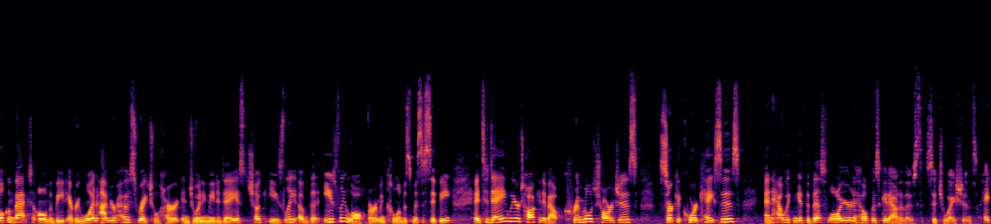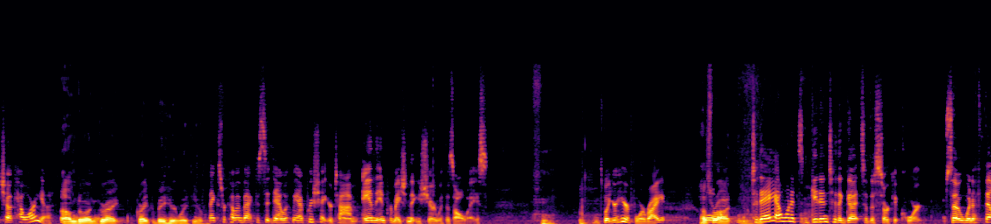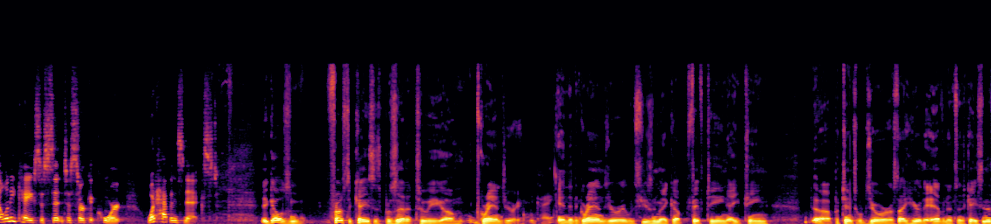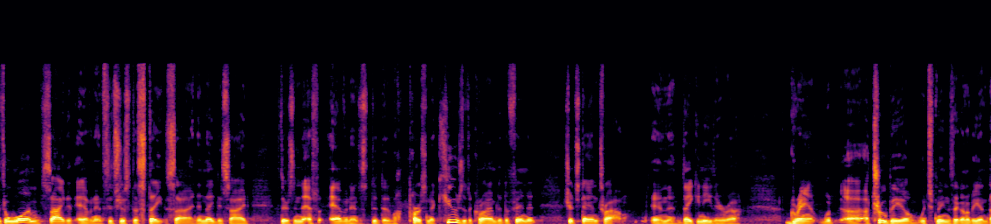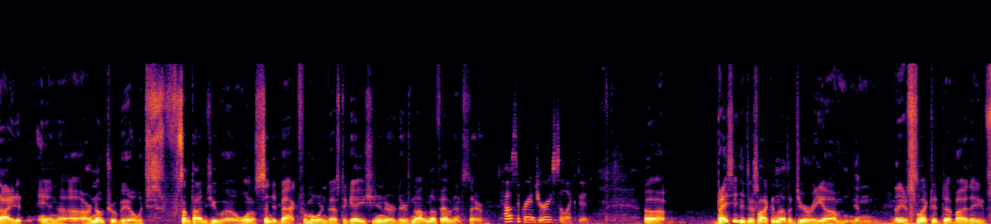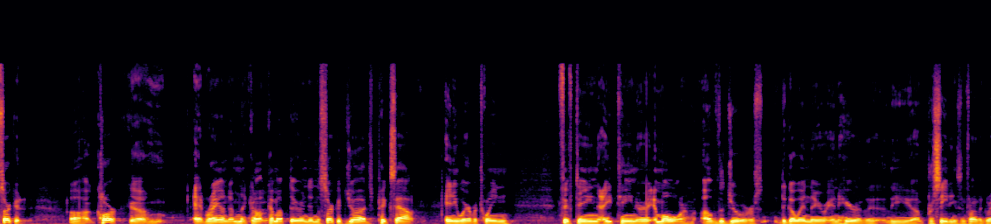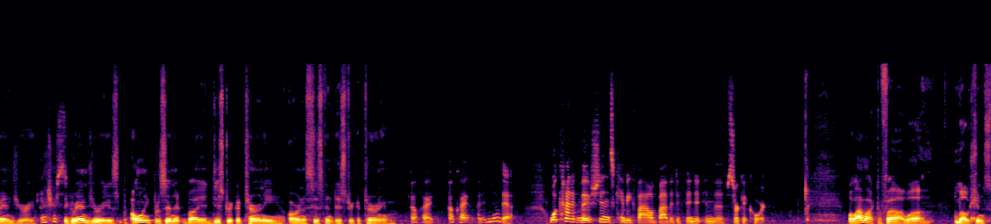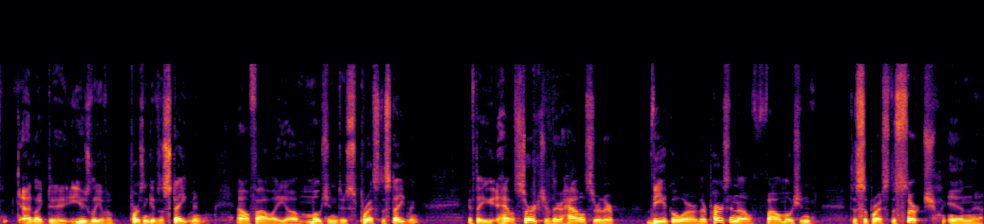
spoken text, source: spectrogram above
Welcome back to On the Beat, everyone. I'm your host, Rachel Hurt, and joining me today is Chuck Easley of the Easley Law Firm in Columbus, Mississippi. And today we are talking about criminal charges, circuit court cases, and how we can get the best lawyer to help us get out of those situations. Hey, Chuck, how are you? I'm doing great. Great to be here with you. Thanks for coming back to sit down with me. I appreciate your time and the information that you share with us always. It's what you're here for, right? That's well, right. Today I want to get into the guts of the circuit court. So when a felony case is sent to circuit court, what happens next? It goes and first the case is presented to a um, grand jury. Okay. And then the grand jury, which usually make up 15, 18 uh, potential jurors, they hear the evidence in the case, and it's a one-sided evidence. It's just the state side, and they decide if there's enough evidence that the person accused of the crime, the defendant, should stand trial. And they can either uh, grant what, uh, a true bill, which means they're going to be indicted, and uh, or no true bill, which sometimes you uh, want to send it back for more investigation, or there's not enough evidence there. How's the grand jury selected? Uh, basically, just like another jury, um, they're selected uh, by the circuit uh, clerk um, at random. They mm -hmm. come up there, and then the circuit judge picks out anywhere between 15, 18 or more of the jurors to go in there and hear the, the uh, proceedings in front of the grand jury. Interesting. The grand jury is only presented by a district attorney or an assistant district attorney. Okay, okay, I didn't know that. What kind of motions can be filed by the defendant in the circuit court? Well, I like to file uh, motions. I'd like to, usually if a person gives a statement, I'll file a uh, motion to suppress the statement if they have a search of their house or their vehicle or their person, I'll file a motion to suppress the search. In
